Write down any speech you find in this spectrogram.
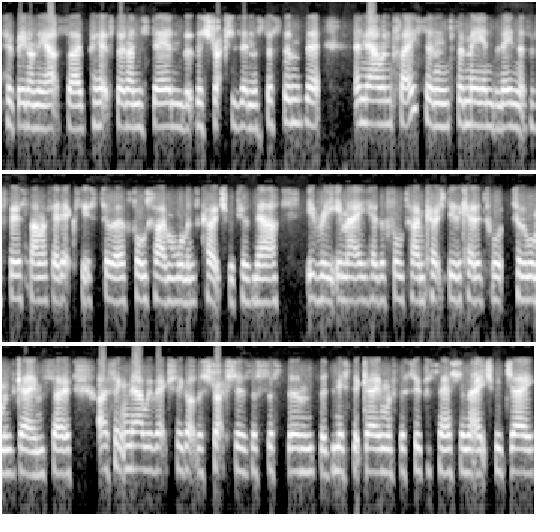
have been on the outside perhaps don't understand the, the structures and the systems that are now in place. And for me in Dunedin, it's the first time I've had access to a full-time women's coach because now every MA has a full-time coach dedicated to, to the women's game. So I think now we've actually got the structures, the systems, the domestic game with the Super Smash and the HBJ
